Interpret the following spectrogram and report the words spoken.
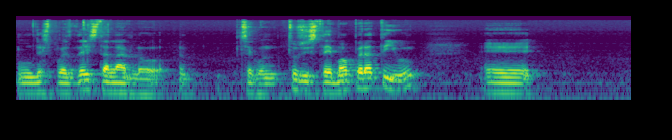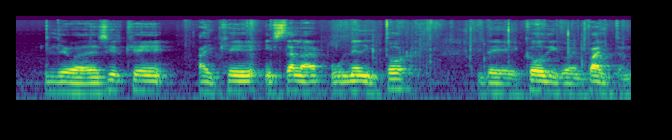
después de instalarlo según tu sistema operativo, eh, le va a decir que hay que instalar un editor de código en Python,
